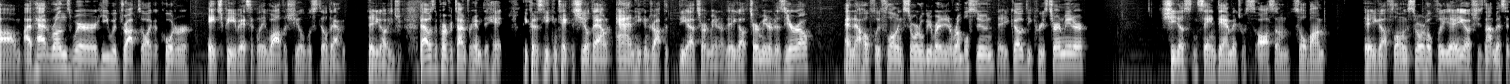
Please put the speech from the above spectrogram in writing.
Um, I've had runs where he would drop to like a quarter HP basically while the shield was still down. There you go. He, that was the perfect time for him to hit because he can take the shield down and he can drop the, the uh, turn meter. There you go. Turn meter to zero. And now hopefully Flowing Sword will be ready to rumble soon. There you go. Decreased turn meter. She does insane damage, which is awesome. Soul Bond. There you go. Flowing Sword. Hopefully, there you go. She's not missing.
